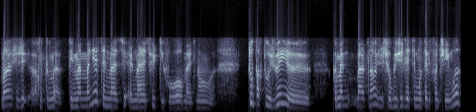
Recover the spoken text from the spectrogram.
Moi, puis ma, ma nièce, elle m'insulte, il faut voir maintenant. euh, tout partout où je vais, euh, comme elle- maintenant, je suis obligé de laisser mon téléphone chez moi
